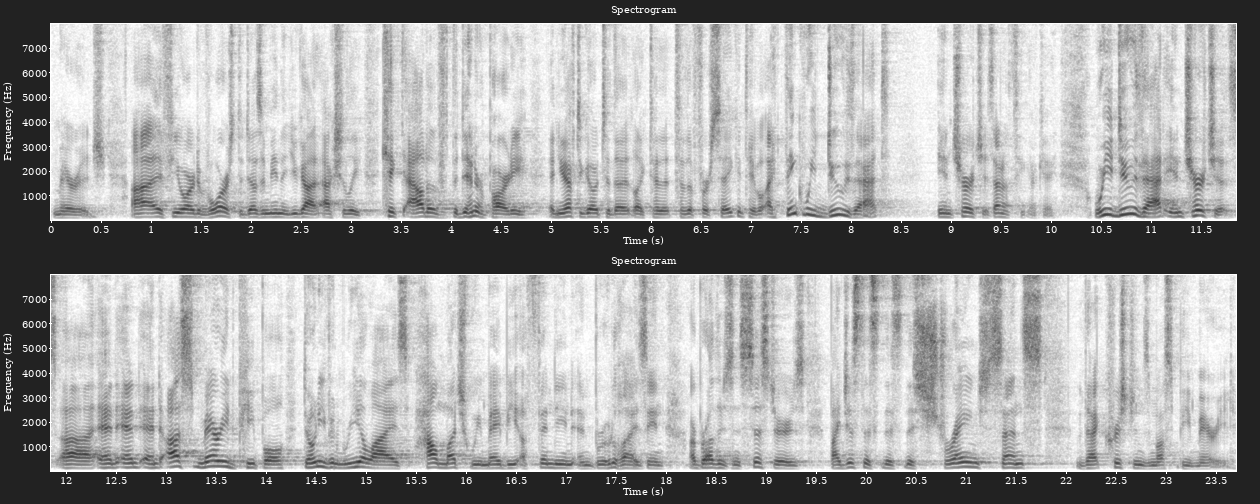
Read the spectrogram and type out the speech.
marriage. Uh, if you are divorced, it doesn't mean that you got actually kicked out of the dinner party and you have to go to the, like, to the, to the forsaken table. I think we do that in churches. I don't think, okay. We do that in churches. Uh, and, and, and us married people don't even realize how much we may be offending and brutalizing our brothers and sisters by just this, this, this strange sense that Christians must be married.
